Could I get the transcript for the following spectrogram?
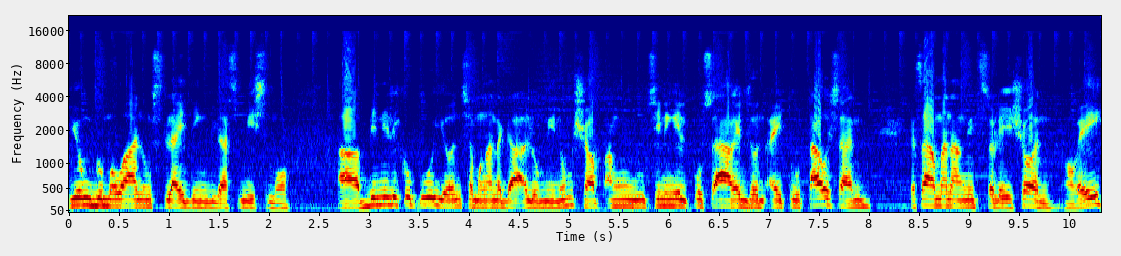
yung gumawa ng sliding glass mismo. Ah, binili ko po yon sa mga nag-aluminum shop. Ang siningil po sa akin doon ay 2,000 kasama ang installation. Okay?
